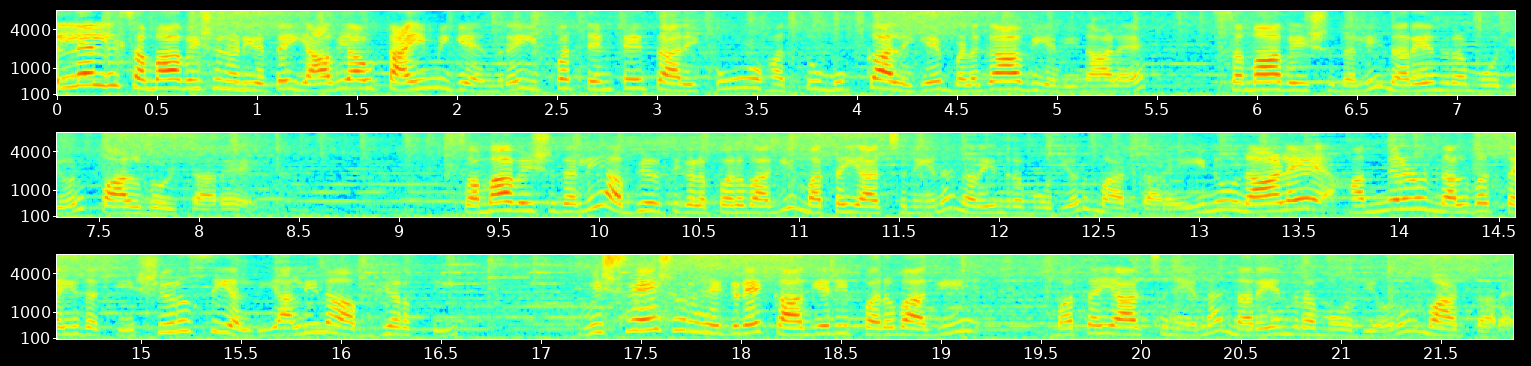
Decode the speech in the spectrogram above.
ಎಲ್ಲೆಲ್ಲಿ ಸಮಾವೇಶ ನಡೆಯುತ್ತೆ? ಯಾವ್ಯಾವ ಟೈಮಿಗೆ ಅಂದ್ರೆ ಇಪ್ಪತ್ತೆಂಟನೇ ತಾರೀಕು ಹತ್ತು ಮುಕ್ಕಾಲಿಗೆ ಬೆಳಗಾವಿಯಲ್ಲಿ ನಾಳೆ ಸಮಾವೇಶದಲ್ಲಿ ನರೇಂದ್ರ ಮೋದಿ ಅವರು ಪಾಲ್ಗೊಳ್ತಾರೆ. ಸಮಾವೇಶದಲ್ಲಿ ಅಭ್ಯರ್ಥಿಗಳ ಪರವಾಗಿ ಮತಯಾಚನೆಯನ್ನು ನರೇಂದ್ರ ಮೋದಿ ಅವರು ಮಾಡ್ತಾರೆ. ಇನ್ನು ನಾಳೆ ಹನ್ನೆರಡು ನಲವತ್ತೈದಕ್ಕೆ ಶಿರಸಿಯಲ್ಲಿ ಅಲ್ಲಿನ ಅಭ್ಯರ್ಥಿ ವಿಶ್ವೇಶ್ವರ ಹೆಗಡೆ ಕಾಗೇರಿ ಪರವಾಗಿ ಮತಯಾಚನೆಯನ್ನು ನರೇಂದ್ರ ಮೋದಿ ಅವರು ಮಾಡ್ತಾರೆ.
